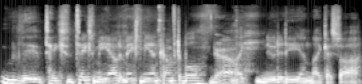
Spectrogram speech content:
it takes it takes me out. It makes me uncomfortable. Yeah. Like nudity and like I saw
